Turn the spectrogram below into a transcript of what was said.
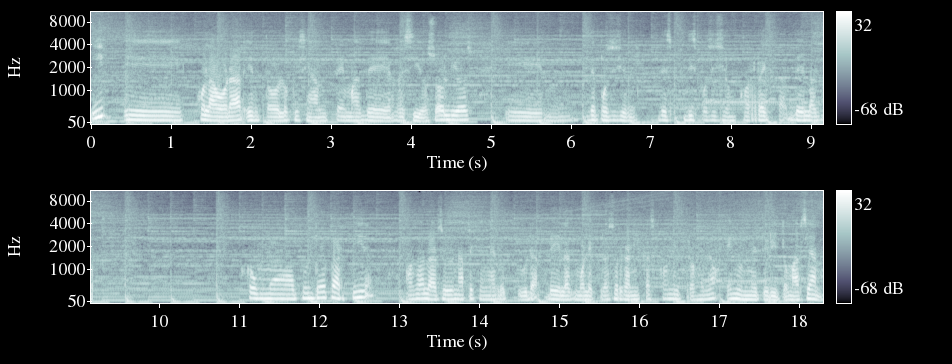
y eh, colaborar en todo lo que sean temas de residuos sólidos, de disposición correcta de las como punto de partida vamos a hablar sobre una pequeña lectura de las moléculas orgánicas con nitrógeno en un meteorito marciano.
